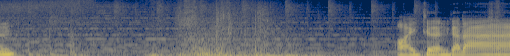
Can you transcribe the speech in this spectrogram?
นขออีกเทินก็ได้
